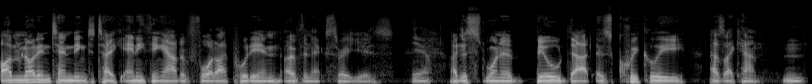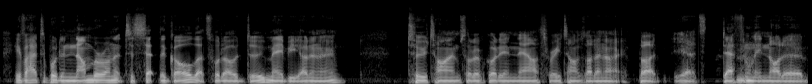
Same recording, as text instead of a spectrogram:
I'm not intending to take anything out of what I put in over the next three years. Yeah. I just want to build that as quickly as I can. Hmm. If I had to put a number on it to set the goal, that's what I would do. Maybe, I don't know, two times what I've got in now, three times, I don't know. But yeah, it's definitely Hmm. not a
